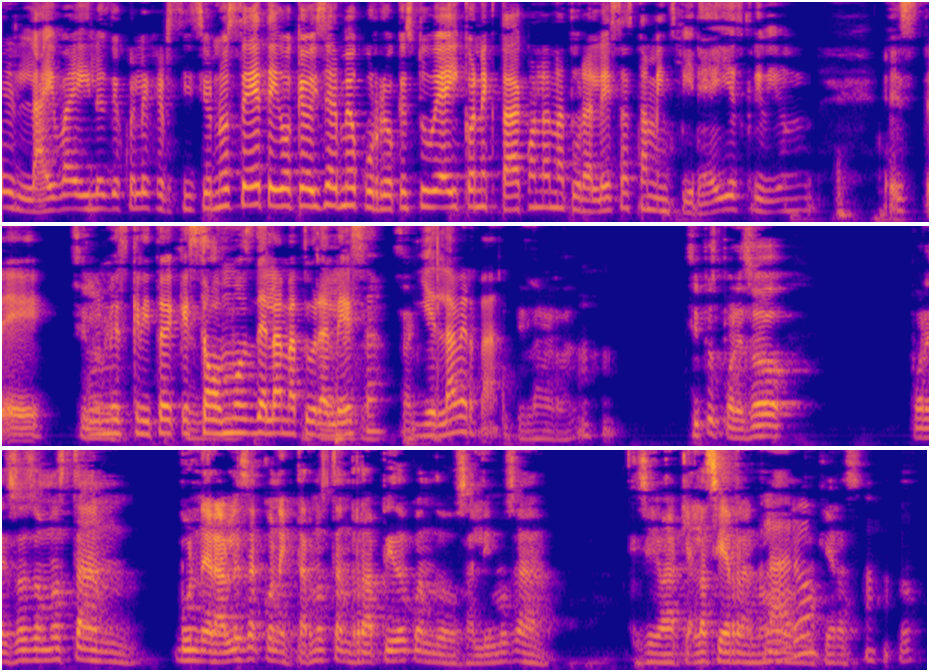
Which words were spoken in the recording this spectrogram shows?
el live ahí, les dejo el ejercicio. No sé, te digo que hoy se me ocurrió que estuve ahí conectada con la naturaleza, hasta me inspiré y escribí un, este, un escrito de que somos de la naturaleza. y es la verdad. Es la verdad. Sí, pues por eso, por eso somos tan vulnerables a conectarnos tan rápido cuando salimos a, que se va aquí a la sierra, ¿no? Claro. quieras, ¿no?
